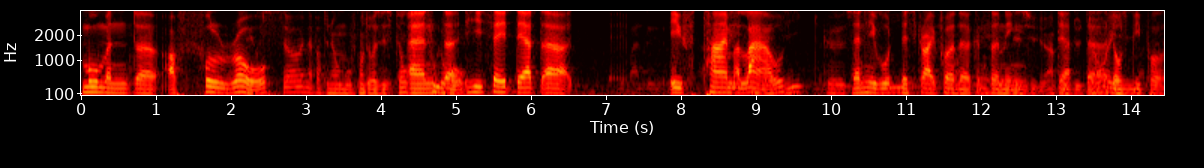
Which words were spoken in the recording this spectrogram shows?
movement uh, of FULRO. au mouvement de résistance And uh, he said that uh, if time allowed, then he would describe further concerning donnait un peu that uh, those people.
